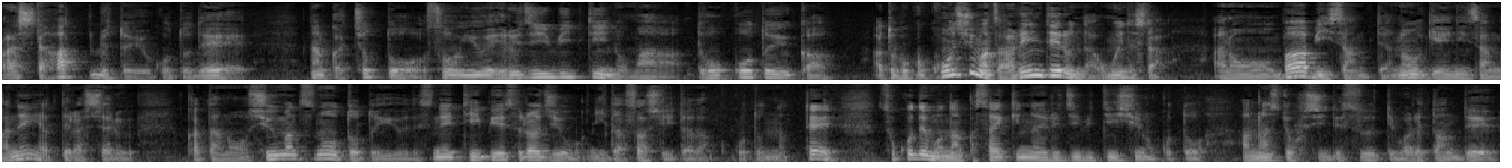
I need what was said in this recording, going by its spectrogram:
明日あるということでなんかちょっとそういう LGBT のまあ動向というかあと僕今週末あれに出るんだ思い出したあのバービーさんってあの芸人さんがねやってらっしゃる方の「週末ノート」というですね TBS ラジオに出させていただくことになってそこでもなんか最近の LGBT イシューのこと話してほしいですって言われたんで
